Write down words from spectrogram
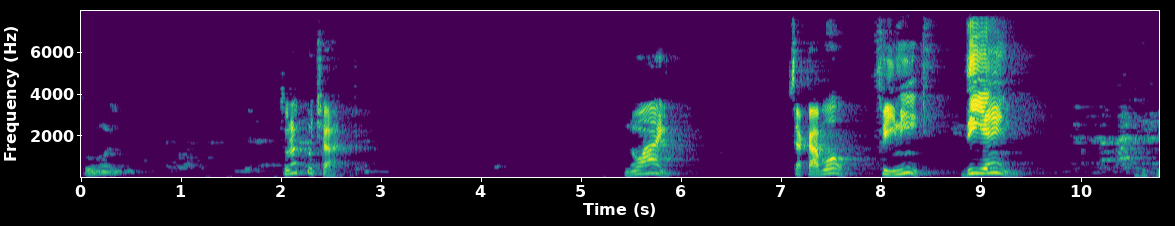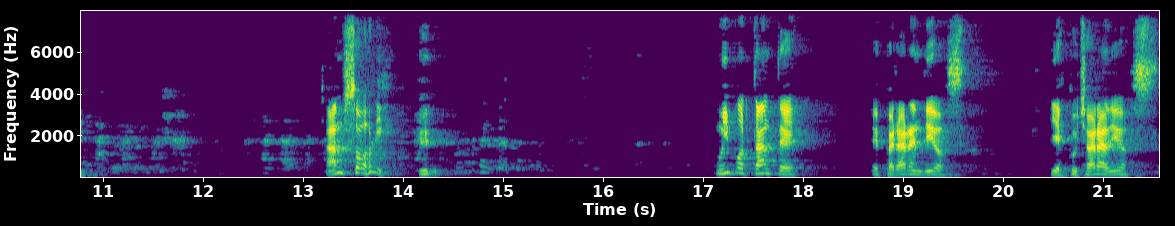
Tú, no escuchaste. No hay. Se acabó. Finí. The I'm sorry. Muy importante esperar en Dios y escuchar a Dios.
